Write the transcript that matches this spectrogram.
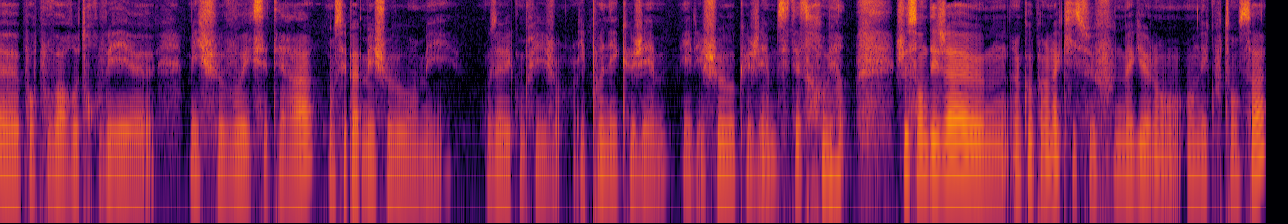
Euh, pour pouvoir retrouver euh, mes chevaux, etc. Bon, c'est pas mes chevaux, hein, mais vous avez compris, genre les poneys que j'aime et les chevaux que j'aime, c'était trop bien. Je sens déjà euh, un copain là qui se fout de ma gueule en, en, écoutant ça.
